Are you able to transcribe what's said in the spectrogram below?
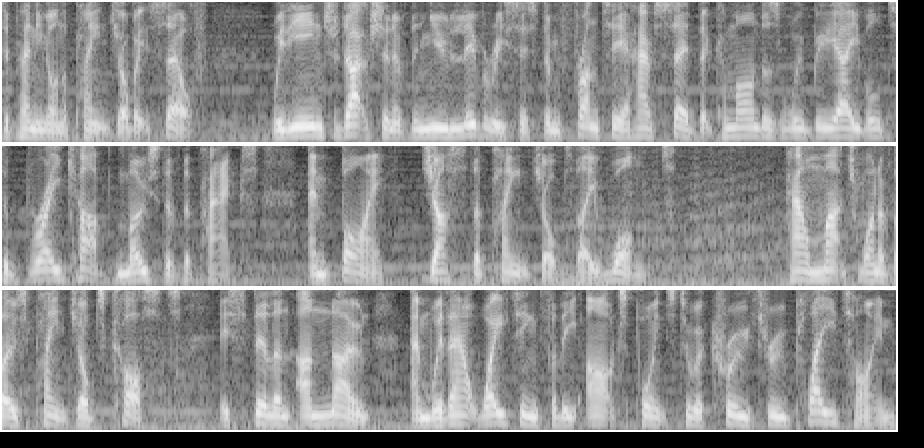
depending on the paint job itself With the introduction of the new livery system Frontier have said that commanders will be able to break up most of the packs and buy just the paint jobs they want. How much one of those paint jobs costs is still an unknown and without waiting for the ARX points to accrue through playtime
